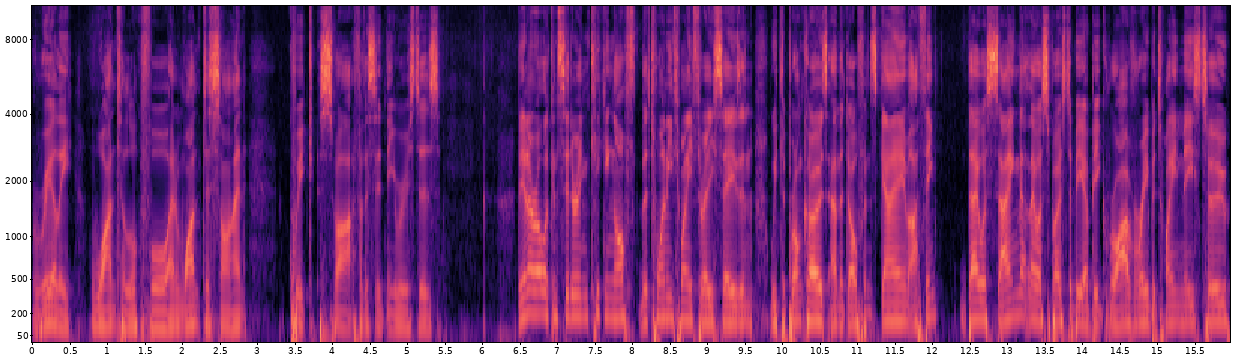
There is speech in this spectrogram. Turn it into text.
really one to look for and one to sign quick, smart for the Sydney Roosters. The NRL are considering kicking off the 2023 season with the Broncos and the Dolphins game. I think they were saying that there was supposed to be a big rivalry between these two.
